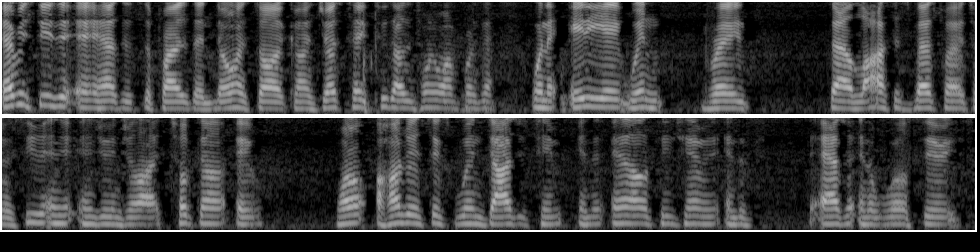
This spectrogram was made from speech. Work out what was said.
Every season it has its surprises that no one saw it coming. Just take 2021 for example, when the 88 win Braves that lost its best player to a season injury in July took down a 106 win Dodgers team in the NLT champion and the the Astros in the World Series.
